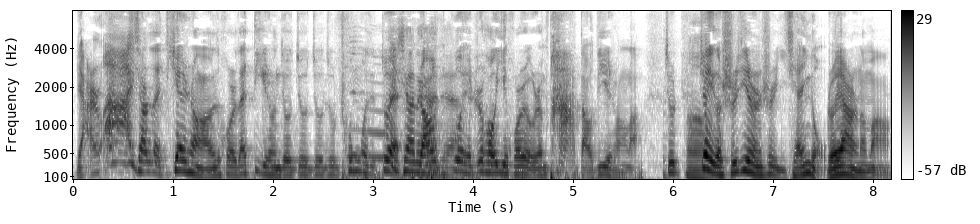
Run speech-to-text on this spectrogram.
俩人啊一下在天上啊或者在地上就就就就冲过去，对然后过去之后一会儿有人啪倒地上了，就嗯这个实际上是以前有这样的吗？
